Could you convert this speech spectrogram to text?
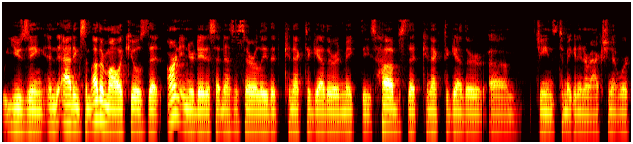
using and adding some other molecules that aren't in your data set necessarily that connect together and make these hubs that connect together um, genes to make an interaction network.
